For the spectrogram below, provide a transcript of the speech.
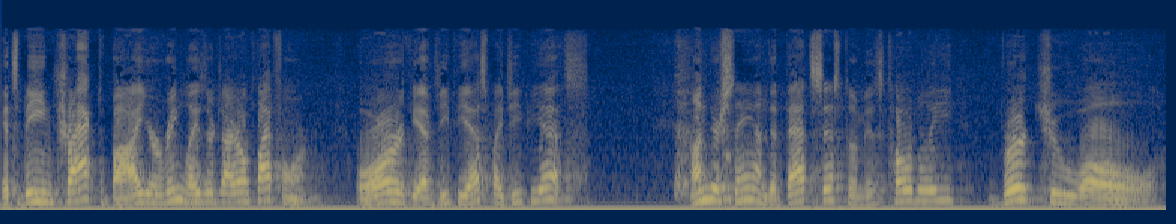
It's being tracked by your ring laser gyro platform, or if you have GPS, by GPS. Understand that that system is totally virtual.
